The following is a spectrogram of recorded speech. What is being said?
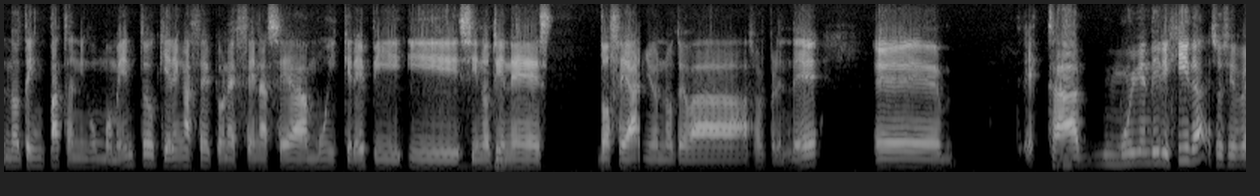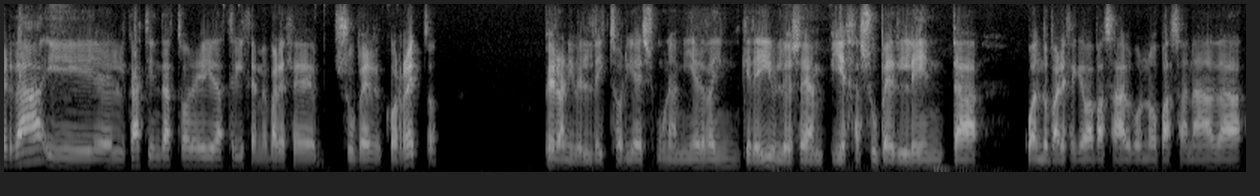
no te impacta en ningún momento. Quieren hacer que una escena sea muy creepy y si no tienes 12 años no te va a sorprender. Eh, está muy bien dirigida, eso sí es verdad, y el casting de actores y de actrices me parece súper correcto. Pero a nivel de historia es una mierda increíble, o sea, empieza súper lenta, cuando parece que va a pasar algo no pasa nada.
